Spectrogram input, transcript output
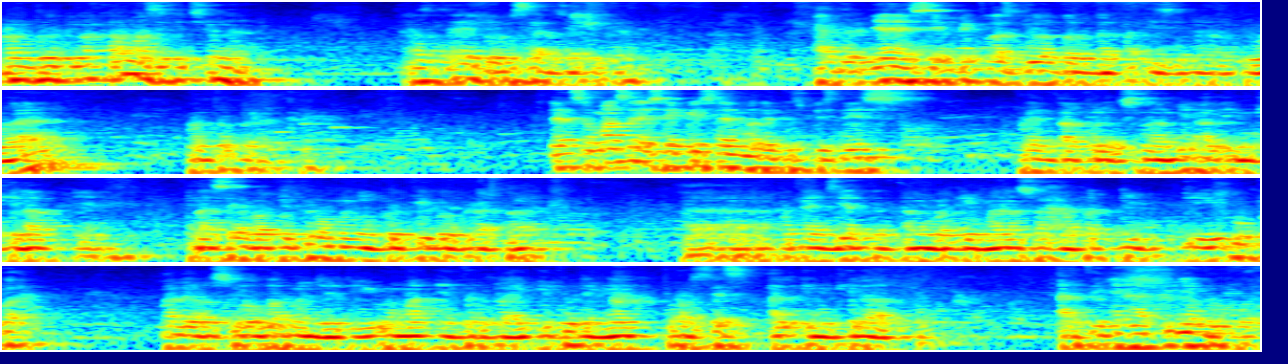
Orang tua bilang kamu masih kecil nak. Sudah besar saya kira. Akhirnya SMP kelas 2 baru dapat izin orang tua untuk berangkat. Dan semasa SMP saya merintis bisnis rental kuliah Islami Al Inkilab ya. Karena saya waktu itu mengikuti beberapa uh, pengajian tentang bagaimana sahabat di, diubah oleh Rasulullah menjadi umat yang terbaik itu dengan proses Al Inkilab. Artinya hatinya berubah.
